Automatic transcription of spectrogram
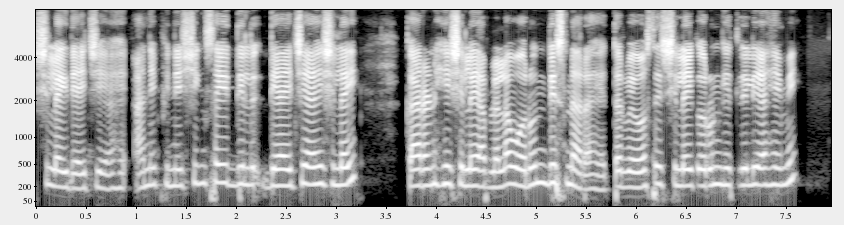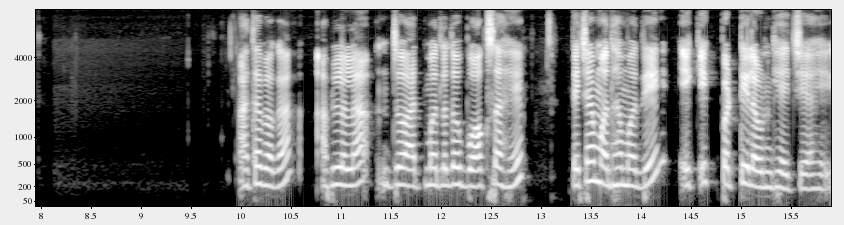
शिलाई द्यायची आहे आणि फिनिशिंग सहित दिल द्यायची आहे शिलाई. कारण ही शिलाई आपल्याला वरून दिसणार आहे. तर व्यवस्थित शिलाई करून घेतलेली आहे मी. आता बघा आपल्याला जो आतमधला जो बॉक्स आहे त्याच्या मधामध्ये एक एक पट्टी लावून घ्यायची आहे.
